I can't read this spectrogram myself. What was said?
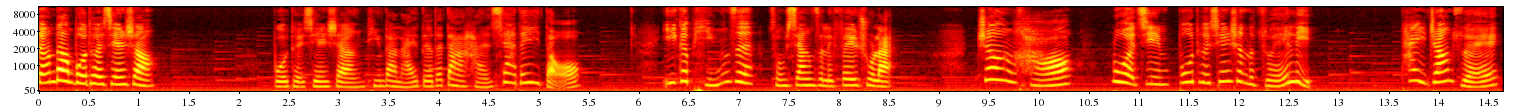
等等，波特先生！波特先生听到莱德的大喊，吓得一抖。一个瓶子从箱子里飞出来，正好落进波特先生的嘴里。他一张嘴。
